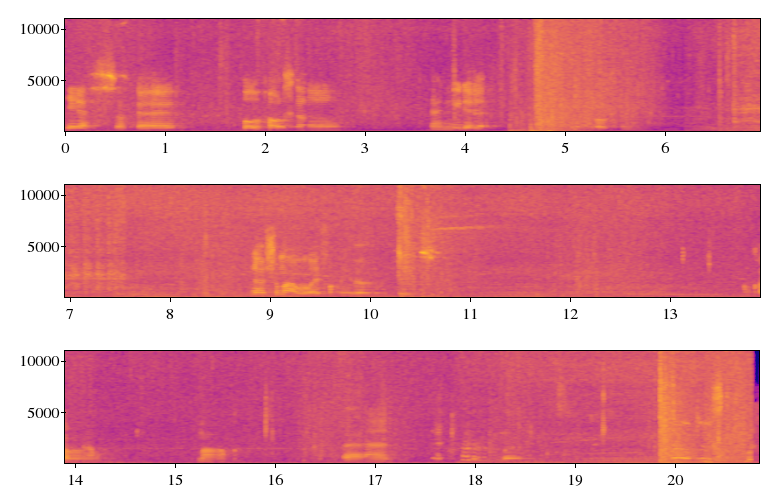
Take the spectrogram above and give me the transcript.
Yes, okay. Pull a potion. I need it. Need a potion. No, Shema, away from me, really, please. I'm coming now. Mark. And... No, please. What are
